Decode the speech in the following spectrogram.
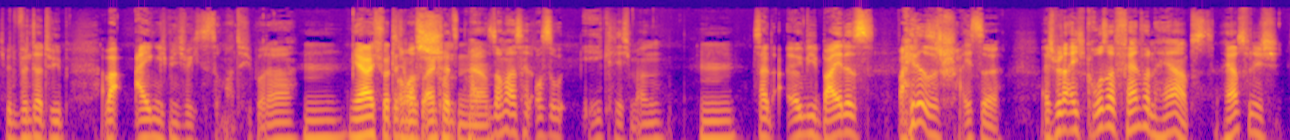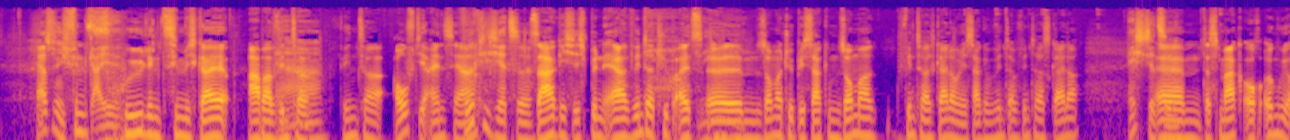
ich bin Wintertyp. Aber eigentlich bin ich wirklich Sommertyp, oder? Hm, ja, ich würde dich auch so schon- einschätzen, Mann, ja. Sommer ist halt auch so eklig, Mann. Hm. Ist halt irgendwie beides, beides ist scheiße. Ich bin eigentlich großer Fan von Herbst. Herbst finde ich, Herbst finde Ich finde geil. Frühling ziemlich geil, aber Winter. Ja. Winter auf die Eins, ja. Wirklich jetzt? äh, Sage ich, ich bin eher Wintertyp als nee. ähm, Sommertyp. Ich sage im Sommer, Winter ist geiler und ich sage im Winter, Winter ist geiler. Echt jetzt? äh? Ähm, das mag auch irgendwie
